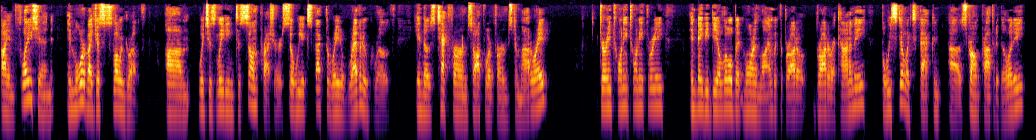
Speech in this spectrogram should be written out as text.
by inflation and more by just slowing growth, um, which is leading to some pressures. So we expect the rate of revenue growth in those tech firms, software firms to moderate during 2023 and maybe be a little bit more in line with the broader broader economy, but we still expect uh, strong profitability.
